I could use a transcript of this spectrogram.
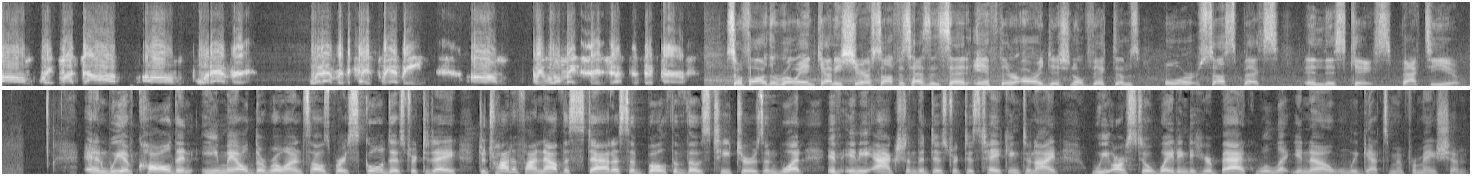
um, quit my job, um, whatever, whatever the case may be, um, we will make sure justice is served. So far, the Rowan County Sheriff's Office hasn't said if there are additional victims or suspects in this case. Back to you. And we have called and emailed the Rowan Salisbury School District today to try to find out the status of both of those teachers and what, if any, action the district is taking tonight. We are still waiting to hear back. We'll let you know when we get some information.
